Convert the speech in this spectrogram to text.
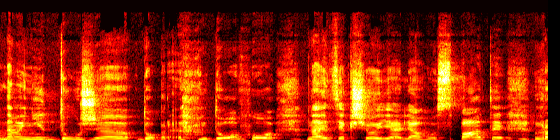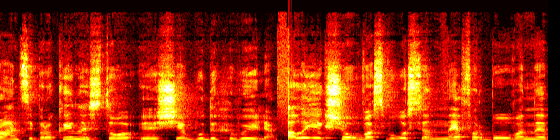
на мені дуже добре. Довго, навіть якщо я лягу спати, вранці прокинусь, то е, ще буде хвиля. Але якщо у вас волосся не фарбоване,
